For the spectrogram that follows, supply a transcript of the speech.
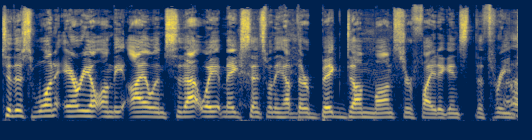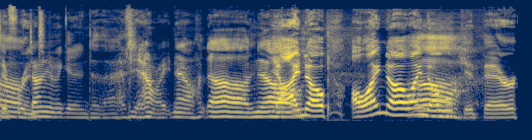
to this one area on the island so that way it makes sense when they have their big dumb monster fight against the three Oh, different don't even get into that now, right now. Oh no. Yeah, I know. Oh, I know. I know. We'll get there.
